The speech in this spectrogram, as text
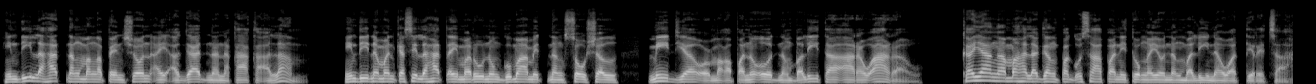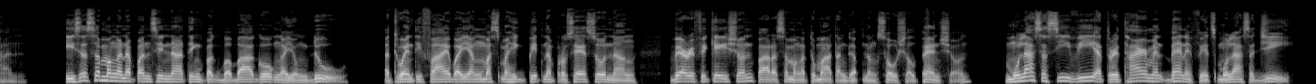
hindi lahat ng mga pensyon ay agad na nakakaalam. Hindi naman kasi lahat ay marunong gumamit ng social media or makapanood ng balita araw-araw. Kaya nga mahalagang pag-usapan ito ngayon ng malinaw at tiretsahan. Isa sa mga napansin nating pagbabago ngayong due at 25 ay ang mas mahigpit na proseso ng verification para sa mga tumatanggap ng social pension mula sa CV at retirement benefits mula sa G.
